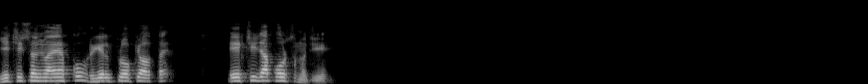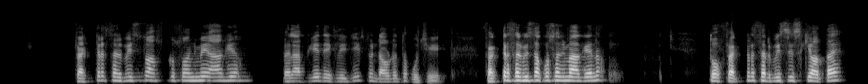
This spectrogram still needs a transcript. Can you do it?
ये चीज़ समझ में आए आपको? रियल फ्लो क्या होता है? एक चीज़ आप और समझिए। फैक्टर सर्विस तो आपको समझ में आ गया। पहले आप ये देख लीजिए, इसमें डाउट है तो पूछिए। फैक्टर सर्विस आपको समझ में आ गया ना? तो फैक्टर सर्विसेज़ क्या होता है?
